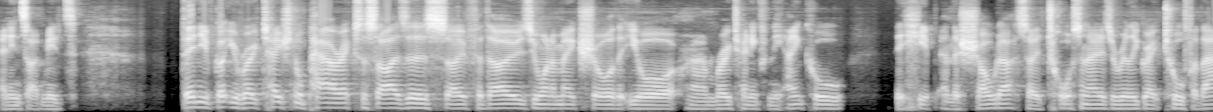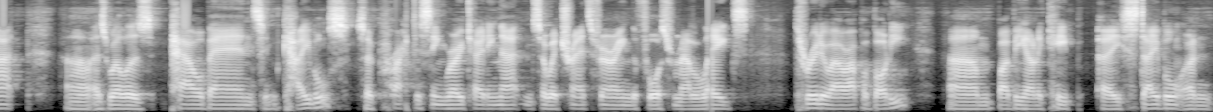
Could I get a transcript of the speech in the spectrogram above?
and inside mids. Then you've got your rotational power exercises. So for those, you want to make sure that you're um, rotating from the ankle, the hip, and the shoulder. So Torsionator is a really great tool for that, uh, as well as power bands and cables. So practicing rotating that, and so we're transferring the force from our legs through to our upper body. um, by being able to keep a stable and,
